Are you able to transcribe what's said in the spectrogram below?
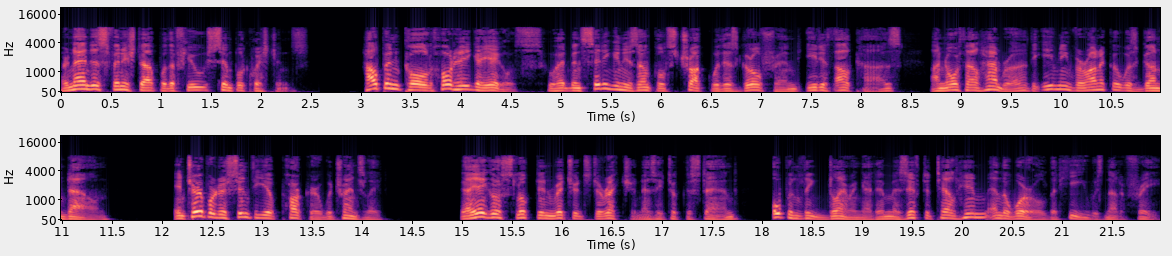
Hernandez finished up with a few simple questions. Halpin called Jorge Gallegos, who had been sitting in his uncle's truck with his girlfriend, Edith Alcaz, on North Alhambra the evening Veronica was gunned down. Interpreter Cynthia Parker would translate. Gallegos looked in Richard's direction as he took the stand, openly glaring at him as if to tell him and the world that he was not afraid.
